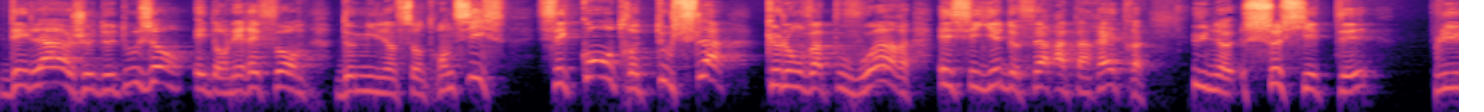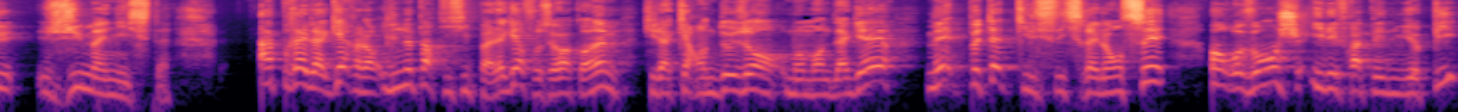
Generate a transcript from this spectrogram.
dès l'âge de 12 ans et dans les réformes de 1936. C'est contre tout cela que l'on va pouvoir essayer de faire apparaître une société plus humaniste. Après la guerre, alors il ne participe pas à la guerre, il faut savoir quand même qu'il a 42 ans au moment de la guerre, mais peut-être qu'il s'y serait lancé. En revanche, il est frappé de myopie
